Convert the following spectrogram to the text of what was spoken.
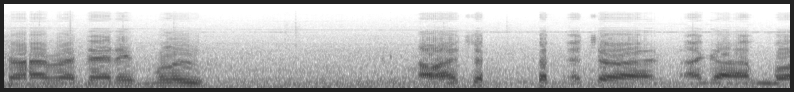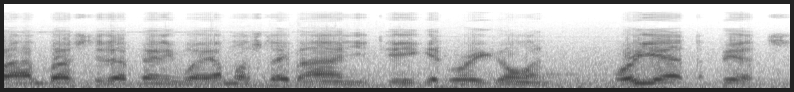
Sorry about that, it blew. Oh, that's that's all right. I got I'm, I'm busted up anyway. I'm gonna stay behind you till you get where you're going. Where you at in the pits?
